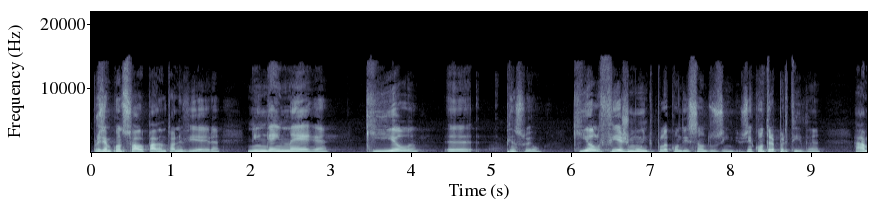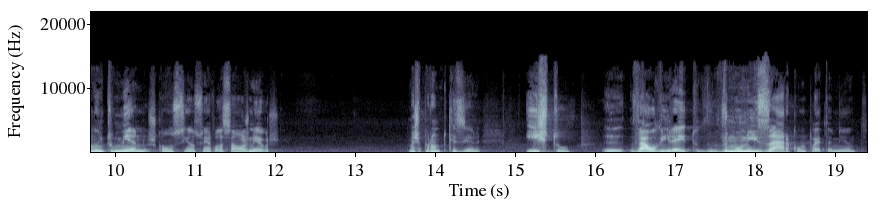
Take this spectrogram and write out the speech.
Por exemplo, quando se fala do Padre António Vieira, ninguém nega que ele, uh, penso eu, que ele fez muito pela condição dos índios. Em contrapartida, há muito menos consenso em relação aos negros. Mas pronto, quer dizer, isto eh, dá o direito de demonizar completamente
